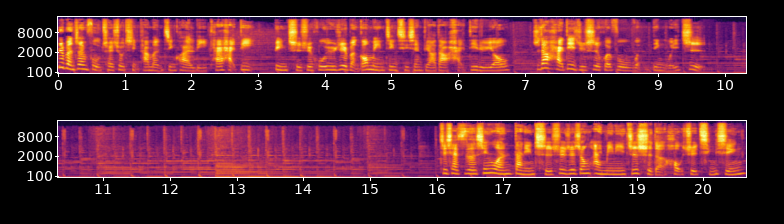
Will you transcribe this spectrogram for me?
日本政府催促请他们尽快离开海地。并持续呼吁日本公民近期先不要到海地旅游，直到海地局势恢复稳定为止。接下来的新闻带您持续追踪艾米尼之死的后续情形。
